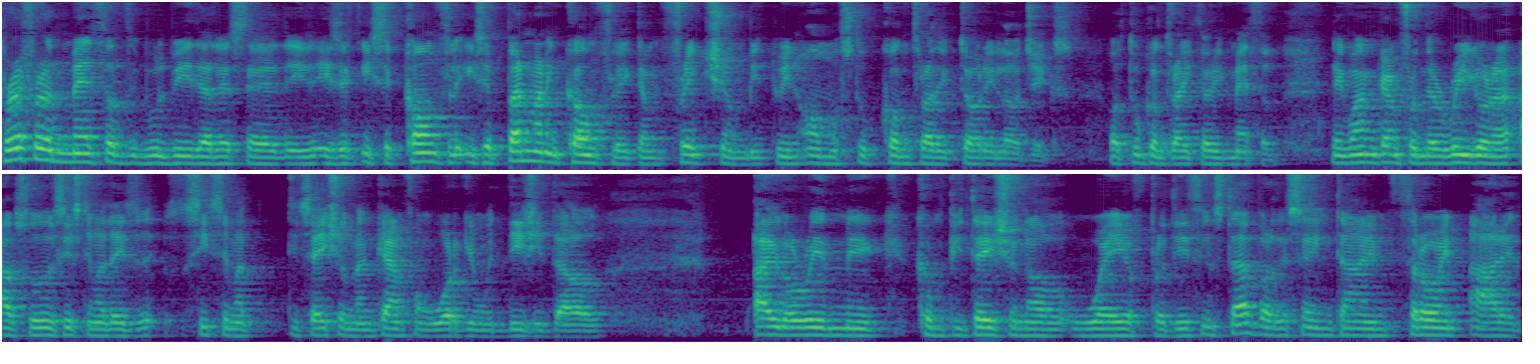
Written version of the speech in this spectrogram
preferred method will be that I said is a, is a conflict, is a permanent conflict and friction between almost two contradictory logics or two contradictory methods. The one comes from the rigor and absolute systematization and comes from working with digital algorithmic computational way of producing stuff, but at the same time throwing at it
